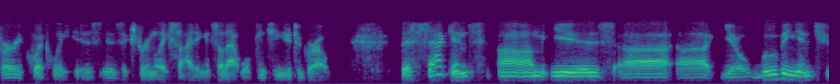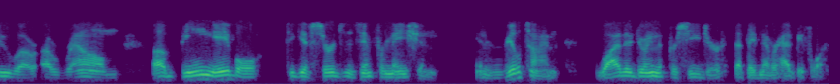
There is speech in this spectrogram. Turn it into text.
very quickly is, is extremely exciting and so that will continue to grow the second um, is uh, uh you know moving into a, a realm of being able to give surgeons information in real time why they're doing the procedure that they've never had before.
